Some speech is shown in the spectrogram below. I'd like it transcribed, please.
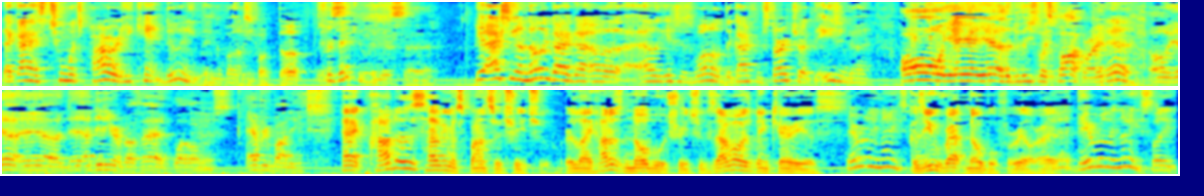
that guy has too much power that he can't do anything about That's it. fucked up. It's It ridiculous. is sad. Yeah, actually, another guy got uh, allegations as well. The guy from Star Trek, the Asian guy. Oh yeah, yeah, yeah. The dude that used to play Spock, right? Yeah. Oh yeah, yeah, yeah. I did- I did hear about that. Well, Yes. everybody. Hack, how does having a sponsor treat you, or like how does Noble treat you? Because I've always been curious. They're really nice. Because you rep Noble for real, right? Yeah, they're really nice. Like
